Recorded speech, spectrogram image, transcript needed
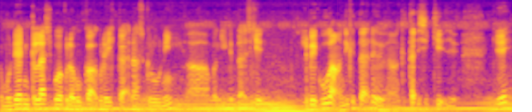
Kemudian kelas pun aku dah buka Aku dah ikat dah skru ni. Uh, Bagi ketat sikit. Lebih kurang je ketat dia. Uh, Ketat sikit je. Okay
